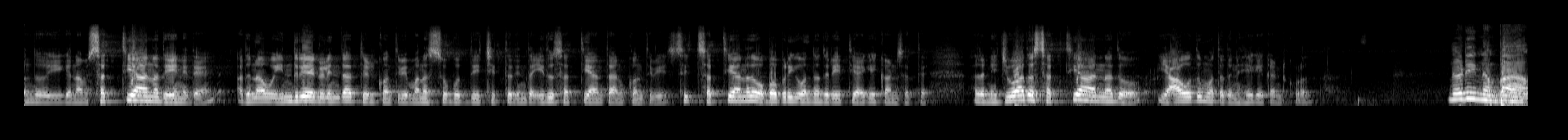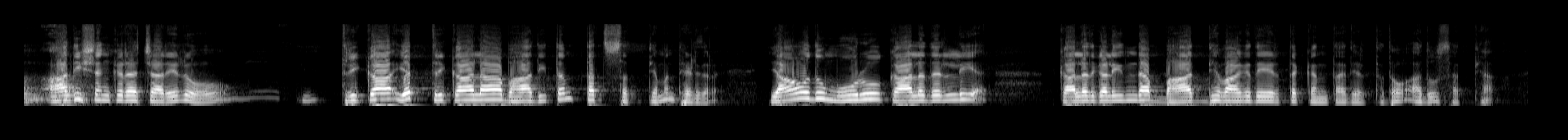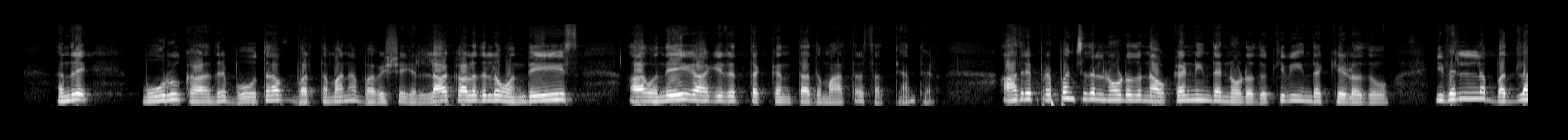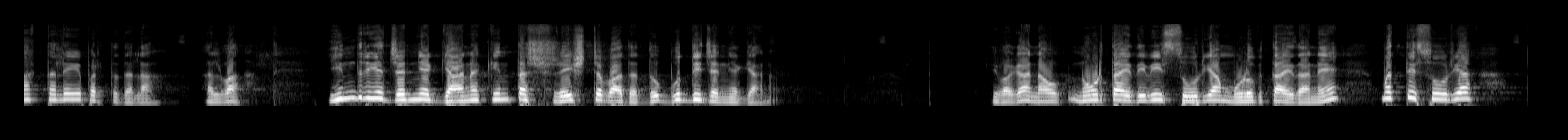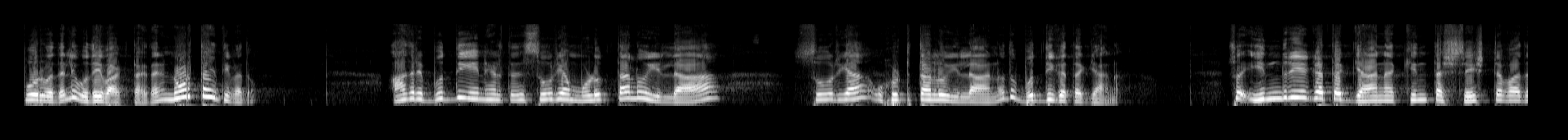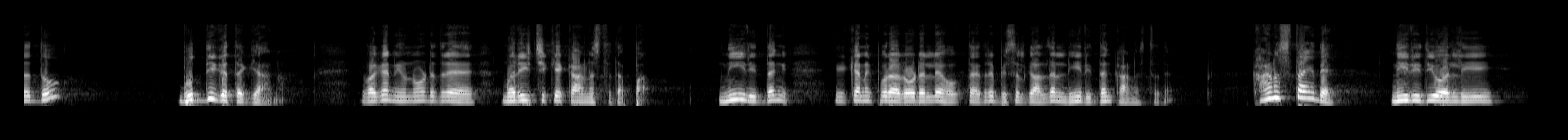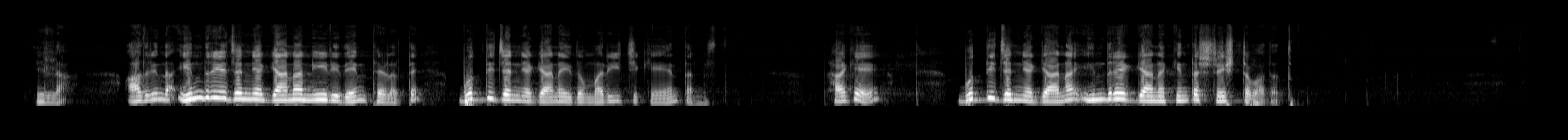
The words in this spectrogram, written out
ಒಂದು ಈಗ ನಾವು ಸತ್ಯ ಅನ್ನೋದು ಏನಿದೆ, ಅದು ನಾವು ಇಂದ್ರಿಯಗಳಿಂದ ತಿಳ್ಕೊತೀವಿ, ಮನಸ್ಸು, ಬುದ್ಧಿ, ಚಿತ್ತದಿಂದ ಇದು ಸತ್ಯ ಅಂತ ಅನ್ಕೊತೀವಿ. ಸತ್ಯ ಅನ್ನೋದು ಒಬ್ಬೊಬ್ಬರಿಗೆ ಒಂದೊಂದು ರೀತಿಯಾಗಿ ಕಾಣಿಸುತ್ತೆ. ಆದರೆ ನಿಜವಾದ ಸತ್ಯ ಅನ್ನೋದು ಯಾವುದು ಮತ್ತು ಅದನ್ನು ಹೇಗೆ ಕಂಡುಕೊಳ್ಳೋದು? ನೋಡಿ, ನಮ್ಮ ಆದಿಶಂಕರಾಚಾರ್ಯರು ತ್ರಿಕಾ, ಯತ್ ತ್ರಿಕಾಲಾಬಾಧಿತಂ ತತ್ ಸತ್ಯಂ ಅಂತ ಹೇಳಿದ್ದಾರೆ. ಯಾವುದು ಮೂರು ಕಾಲದಲ್ಲಿ, ಕಾಲಗಳಿಂದ ಬಾಧ್ಯವಾಗದೇ ಇರತಕ್ಕಂಥದ್ದು ಇರ್ತದೋ ಅದು ಸತ್ಯ. ಅಂದರೆ ಮೂರು ಕಾಲ, ಅಂದರೆ ಭೂತ, ವರ್ತಮಾನ, ಭವಿಷ್ಯ ಎಲ್ಲ ಕಾಲದಲ್ಲೂ ಒಂದೇ ಒಂದೇ ಆಗಿರತಕ್ಕಂಥದ್ದು ಮಾತ್ರ ಸತ್ಯ ಅಂತ ಹೇಳೋದು ಆದರೆ ಪ್ರಪಂಚದಲ್ಲಿ ನೋಡೋದು, ನಾವು ಕಣ್ಣಿಂದ ನೋಡೋದು, ಕಿವಿಯಿಂದ ಕೇಳೋದು, ಇವೆಲ್ಲ ಬದಲಾಗ್ತಲೇ ಬರ್ತದಲ್ಲ ಅಲ್ವಾ? ಇಂದ್ರಿಯಜನ್ಯ ಜ್ಞಾನಕ್ಕಿಂತ ಶ್ರೇಷ್ಠವಾದದ್ದು ಬುದ್ಧಿಜನ್ಯ ಜ್ಞಾನ. ಇವಾಗ ನಾವು ನೋಡ್ತಾ ಇದ್ದೀವಿ, ಸೂರ್ಯ ಮುಳುಗ್ತಾ ಇದ್ದಾನೆ, ಮತ್ತು ಸೂರ್ಯ ಪೂರ್ವದಲ್ಲಿ ಉದಯವಾಗ್ತಾ ಇದ್ದಾನೆ. ನೋಡ್ತಾ ಇದ್ದೀವಿ ಅದು. ಆದರೆ ಬುದ್ಧಿ ಏನು ಹೇಳ್ತದೆ? ಸೂರ್ಯ ಮುಳುಗ್ತಾಲೂ ಇಲ್ಲ, ಸೂರ್ಯ ಹುಟ್ಟುತ್ತಲೂ ಇಲ್ಲ ಅನ್ನೋದು ಬುದ್ಧಿಗತ ಜ್ಞಾನ. ಸೊ ಇಂದ್ರಿಯಗತ ಜ್ಞಾನಕ್ಕಿಂತ ಶ್ರೇಷ್ಠವಾದದ್ದು ಬುದ್ಧಿಗತ ಜ್ಞಾನ. ಇವಾಗ ನೀವು ನೋಡಿದ್ರೆ ಮರೀಚಿಕೆ ಕಾಣಿಸ್ತದಪ್ಪ. ನೀರಿದ್ದಂಗೆ, ಈ ಕನಕಪುರ ರೋಡಲ್ಲೇ ಹೋಗ್ತಾ ಇದ್ರೆ ಬಿಸಿಲುಗಾಲದಲ್ಲಿ ನೀರಿದ್ದಂಗೆ ಕಾಣಿಸ್ತದೆ. ಕಾಣಿಸ್ತಾ ಇದೆ. ನೀರಿದೆಯೋ ಅಲ್ಲಿ? ಇಲ್ಲ. ಆದ್ದರಿಂದ ಇಂದ್ರಿಯಜನ್ಯ ಜ್ಞಾನ ನೀರಿದೆ ಅಂತ ಹೇಳುತ್ತೆ. ಬುದ್ಧಿಜನ್ಯ ಜ್ಞಾನ ಇದು ಮರೀಚಿಕೆ ಅಂತ ಅನ್ನಿಸ್ತದೆ ಹಾಗೆ ಬುದ್ಧಿಜನ್ಯ ಜ್ಞಾನ ಇಂದ್ರಿಯ ಜ್ಞಾನಕ್ಕಿಂತ ಶ್ರೇಷ್ಠವಾದದ್ದು.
